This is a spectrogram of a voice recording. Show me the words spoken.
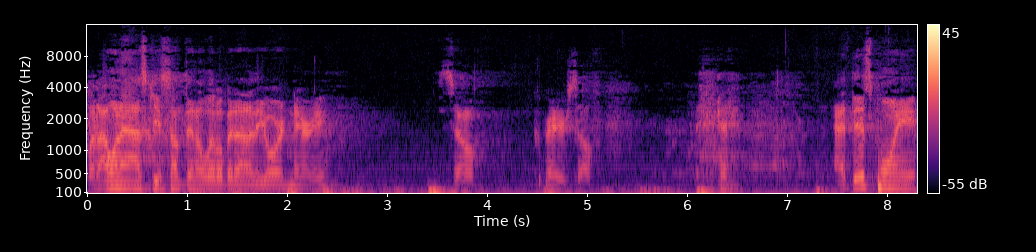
But I want to ask you something a little bit out of the ordinary. So, prepare yourself. At this point,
